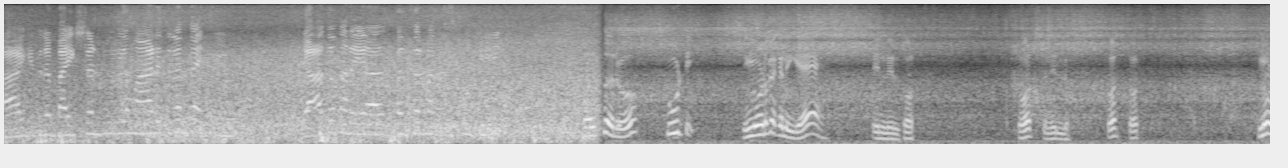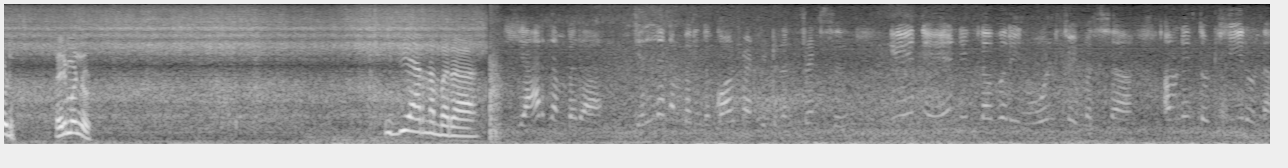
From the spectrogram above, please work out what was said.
ಹಾಗಿದ್ರೆ ಬೈಕ್ ಸ್ಟ್ಯಾಂಡ್ ವಿಡಿಯೋ ಮಾಡಿದ್ರಂತ ಯಾವ್ದು ಮರೆಯ ಪಲ್ಸರ್ ಮತ್ತೆ ಸ್ಕೂಟಿ ಪಲ್ಸರು ಸ್ಕೂಟಿ. ಹಿಂಗೆ ನೋಡ್ಬೇಕಾ ನಿಂಗೆ? ಇಲ್ಲಿ ನಿಲ್ಲು ತೋರ್ತು ತೋರ್ತು ನಿಲ್ಲು. ತೋರ್ತು ತೋರ್ತು ನೋಡು ಸರಿ ಮಾಡಿ ನೋಡು. ಇದು ಯಾರ ನಂಬರ? ಯಾರ ನಂಬರ? ಎಲ್ಲ ನಂಬರಿಂದ ಕಾಲ್ ಮಾಡಿಬಿಟ್ಟು ನನ್ನ ಫ್ರೆಂಡ್ಸ್ ಏನೇ ನಿನ್ ಲವರ್ ಏನು ಓಲ್ಡ್ ಫೇಮಸ್ ಅವನೇನು ದೊಡ್ಡ ಹೀರೋನ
